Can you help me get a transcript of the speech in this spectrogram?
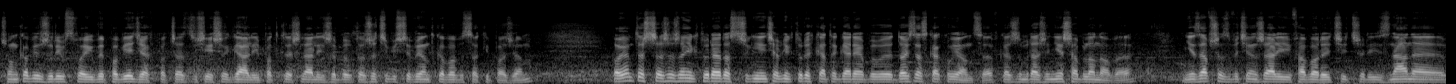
Członkowie jury w swoich wypowiedziach podczas dzisiejszej gali podkreślali, że był to rzeczywiście wyjątkowo wysoki poziom. Powiem też szczerze, że niektóre rozstrzygnięcia w niektórych kategoriach były dość zaskakujące, w każdym razie nie szablonowe. Nie zawsze zwyciężali faworyci, czyli znane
